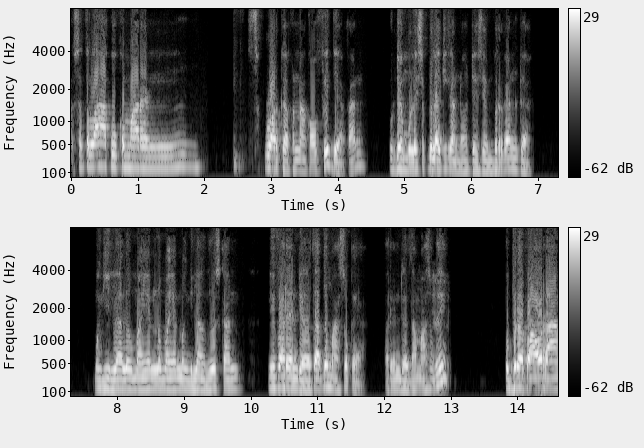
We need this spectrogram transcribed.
setelah aku kemarin sekeluarga kena covid ya kan, udah mulai sepi lagi kan, no? Desember kan udah menggila lumayan lumayan menghilang terus kan. Ini varian delta tuh masuk ya, varian delta masuk Hmm. nih. Beberapa orang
